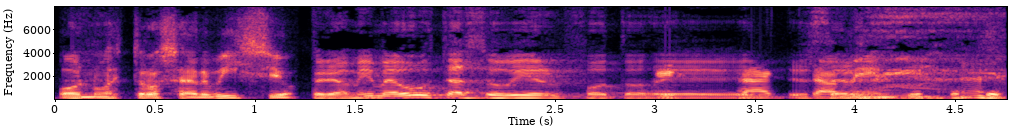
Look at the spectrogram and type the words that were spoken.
o nuestro servicio. Pero a mí me gusta subir fotos de... Exactamente. Entonces,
